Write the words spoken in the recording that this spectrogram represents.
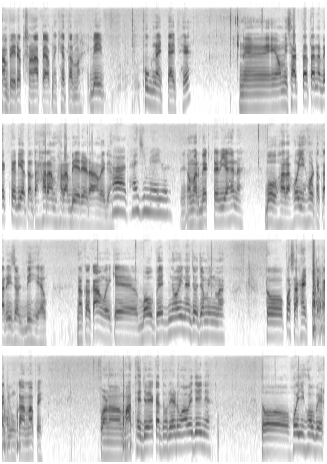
હાંભી રક્ષણ આપે આપણે ખેતરમાં. એ બે ફૂગના જ ટાઈપ છે. ને એ અમે સાટતા હતા ને બેક્ટેરિયા હતા હારામ હારામ બે રેડા આવે ગયા હા હાજી મેં આવ્યો. અમારે બેક્ટેરિયા હે ને બહુ સારા હોય સો ટકા રિઝલ્ટ દીહે આવું. નકર કામ હોય કે બહુ ભેજ ન હોય ને જો જમીનમાં તો પછી સાઠ ટકા જેવું કામ આપે. પણ માથે જો એકાદું રેડું આવે જાય ને તો હોય હો બેક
